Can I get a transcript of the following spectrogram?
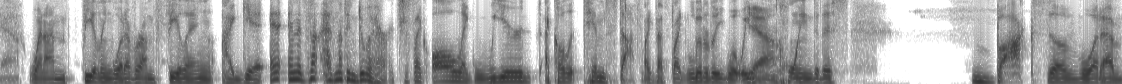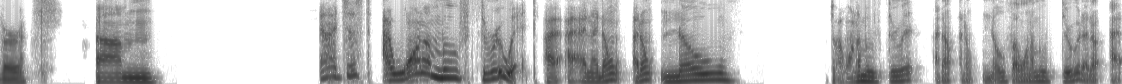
Yeah. when I'm feeling whatever I'm feeling. I get and, and it's not has nothing to do with her. It's just like all like weird. I call it Tim stuff. Like that's like literally what we Yeah. coined this box of whatever. Um, and I just I want to move through it. I, I and I don't I don't know. Do I want to move through it? I don't I don't know if I want to move through it. I don't. I,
